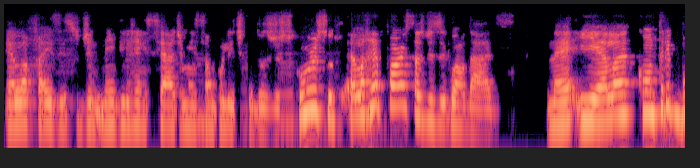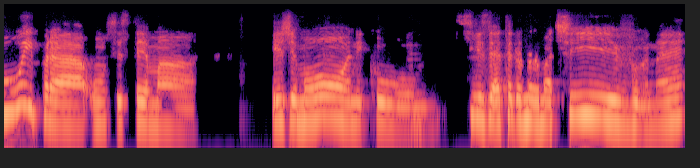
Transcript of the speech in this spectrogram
ela faz isso de negligenciar a dimensão política dos discursos, ela reforça as desigualdades, né? E ela contribui para um sistema hegemônico, cis heteronormativo, né?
